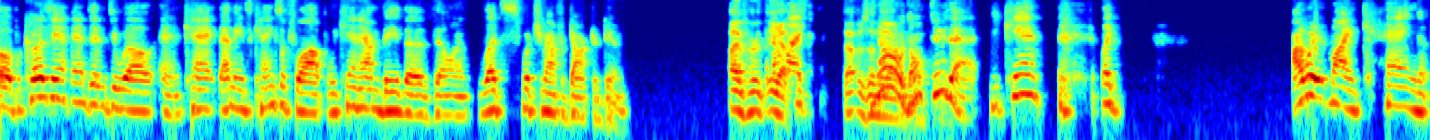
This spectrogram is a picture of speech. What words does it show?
oh, because Ant Man didn't do well, and Kang, that means Kang's a flop. We can't have him be the villain. Let's switch him out for Doctor Doom. I've heard. And I'm Yeah, like, that was in the no, article. don't do that. You can't like I wouldn't mind Kang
